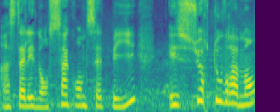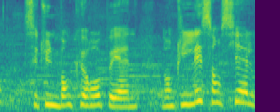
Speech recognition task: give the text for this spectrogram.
installés dans 57 pays. Et surtout vraiment, c'est une banque européenne. Donc l'essentiel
